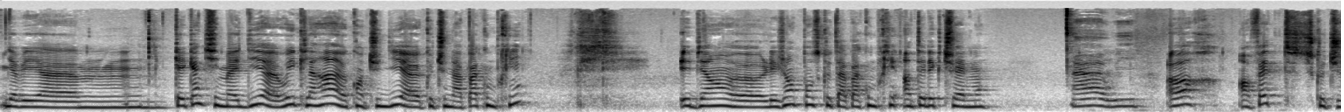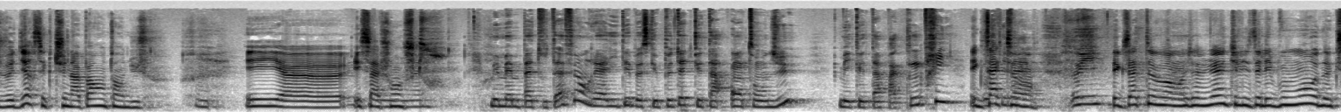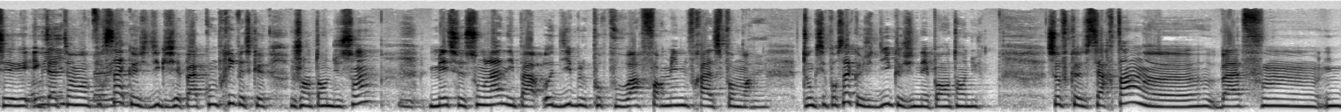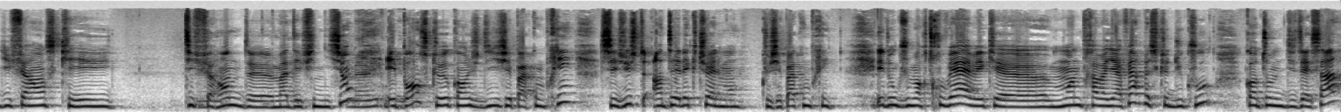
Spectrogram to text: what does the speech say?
il y avait euh, quelqu'un qui m'a dit euh, Oui, Clara, euh, quand tu dis que tu n'as pas compris, eh bien, les gens pensent que tu n'as pas compris intellectuellement. Ah oui. Or, en fait, ce que tu veux dire, c'est que tu n'as pas entendu. Mm. Et, et, ça change tout. Mais même pas tout à fait en réalité, parce que peut-être que tu as entendu, mais que t'as pas compris. Exactement. Oui. Exactement. Moi, j'aime bien utiliser les bons mots, donc c'est exactement bah pour ça que je dis que j'ai pas compris parce que j'entends du son, mm. mais ce son-là n'est pas audible pour pouvoir former une phrase pour moi. Donc c'est pour ça que je dis que je n'ai pas entendu. Sauf que certains euh, bah, font une différence qui est différente de ma définition bah et pense que quand je dis j'ai pas compris, c'est juste intellectuellement que j'ai pas compris. Et donc je me retrouvais avec euh, moins de travail à faire parce que du coup, quand on me disait ça,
